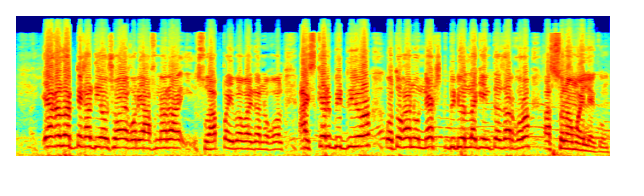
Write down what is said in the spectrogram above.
এক হাজার টাকা দিয়েও সহায় করে আপনারা সোহাব পাইবা ভাইজান অকল। আজকের ভিডিও অতখানো। নেক্সট ভিডিওর লাগি ইন্তজার করো আসসালামু আলাইকুম।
